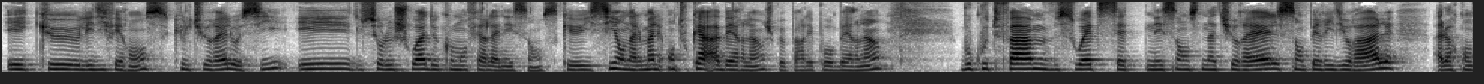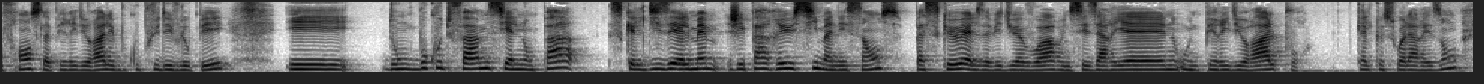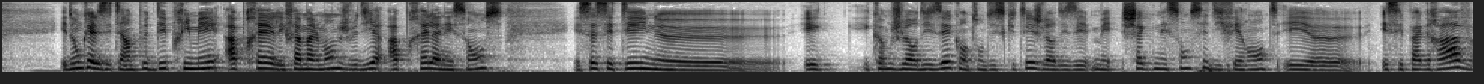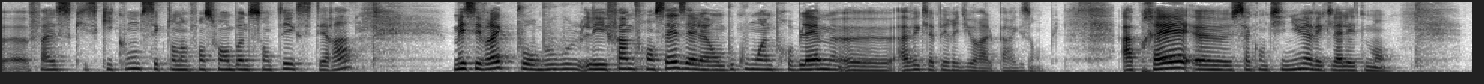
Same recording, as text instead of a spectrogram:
et que les différences culturelles aussi et sur le choix de comment faire la naissance. Que ici en Allemagne, en tout cas à Berlin, je peux parler pour Berlin, beaucoup de femmes souhaitent cette naissance naturelle, sans péridurale, alors qu'en France, la péridurale est beaucoup plus développée. Et donc beaucoup de femmes, si elles n'ont pas ce qu'elles disaient elles-mêmes, j'ai pas réussi ma naissance parce qu'elles avaient dû avoir une césarienne ou une péridurale pour quelle que soit la raison, et donc, elles étaient un peu déprimées après, les femmes allemandes, je veux dire, après la naissance. Et ça, c'était une. Et, comme je leur disais, quand on discutait, je leur disais, mais chaque naissance est différente et, euh, et c'est pas grave. Enfin, ce qui, compte, c'est que ton enfant soit en bonne santé, etc. Mais c'est vrai que pour les femmes françaises, elles ont beaucoup moins de problèmes euh, avec la péridurale, par exemple. Après, euh, ça continue avec l'allaitement.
